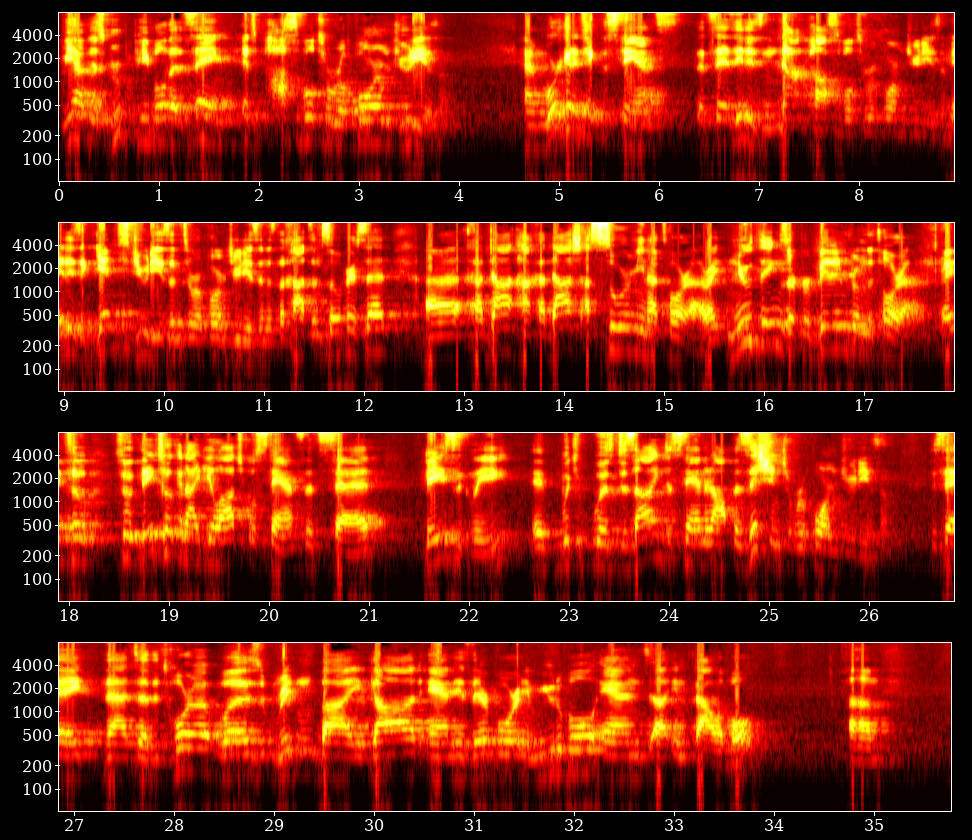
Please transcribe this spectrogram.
we have this group of people that is saying it's possible to reform Judaism. And we're going to take the stance that says it is not possible to reform Judaism. It is against Judaism to reform Judaism. As the Chatam Sofer said, uh, Hachadash Asur min HaTorah, right? New things are forbidden from the Torah, right? So, so they took an ideological stance that said, basically, it, which was designed to stand in opposition to reform Judaism. To say that uh, the Torah was written by God and is therefore immutable and uh, infallible. Um,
